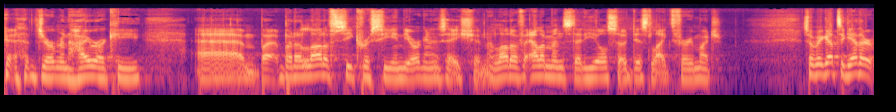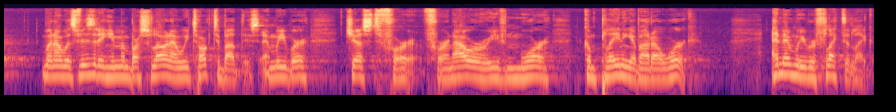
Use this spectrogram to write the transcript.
German hierarchy, um, but but a lot of secrecy in the organization, a lot of elements that he also disliked very much. So we got together when I was visiting him in Barcelona. We talked about this, and we were just for for an hour or even more complaining about our work. And then we reflected, like,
